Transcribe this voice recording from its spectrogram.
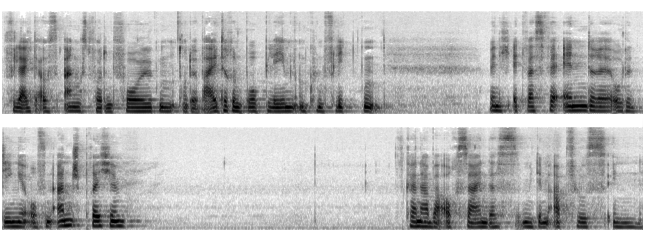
Vielleicht aus Angst vor den Folgen oder weiteren Problemen und Konflikten wenn ich etwas verändere oder Dinge offen anspreche. Es kann aber auch sein, dass mit dem Abfluss in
